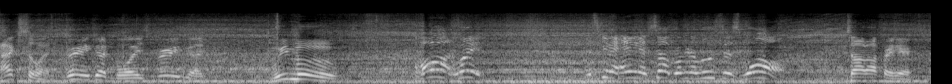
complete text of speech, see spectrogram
Excellent. Very good, boys. Very good. We move. Hold on, wait. It's gonna hang us up. We're gonna lose this wall. Saw it off right here.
